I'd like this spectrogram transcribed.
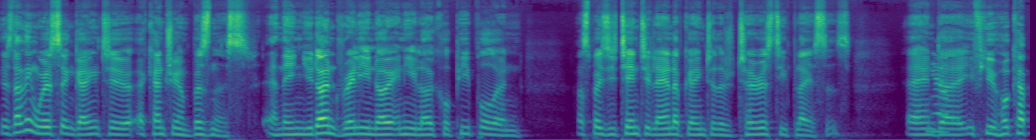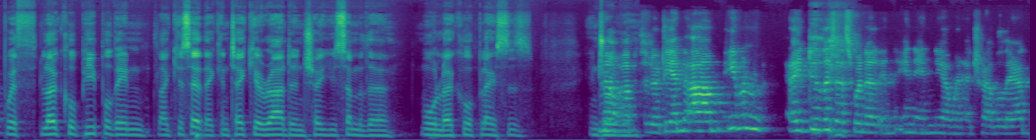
there's nothing worse than going to a country on business and then you don't really know any local people, and I suppose you tend to land up going to the touristy places. And yeah. uh, if you hook up with local people, then, like you said, they can take you around and show you some of the more local places. No, absolutely. And um, even I do this as well in, in India when I travel there. And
